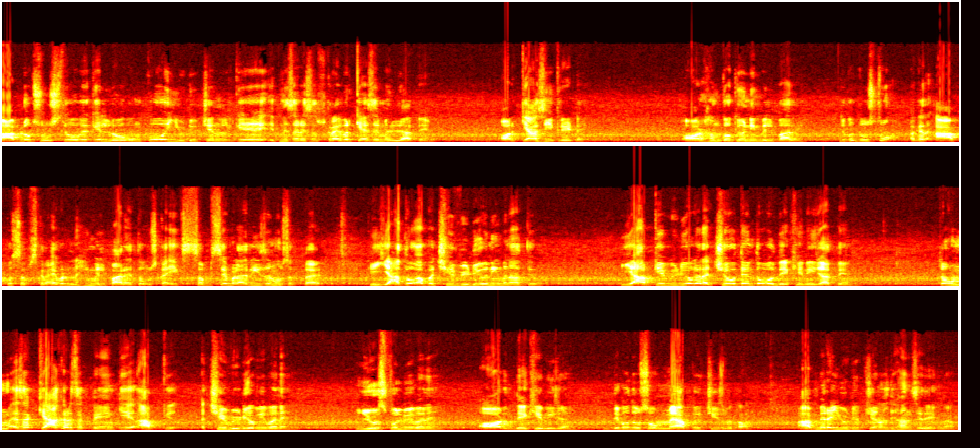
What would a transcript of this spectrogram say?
आप लोग सोचते होंगे कि लोगों को यूट्यूब चैनल के इतने सारे सब्सक्राइबर कैसे मिल जाते हैं? और क्या सीक्रेट है? और हमको क्यों नहीं मिल पा रहे? देखो दोस्तों, अगर आपको सब्सक्राइबर नहीं मिल पा रहे तो उसका एक सबसे बड़ा रीज़न हो सकता है कि या तो आप अच्छी वीडियो नहीं बनाते हो, या आपके वीडियो अगर अच्छे होते हैं तो वो देखे नहीं जाते हैं। तो हम ऐसा क्या कर सकते हैं कि आपके अच्छे वीडियो भी बने यूज़फुल भी बने और देखे भी जाएँ। देखो दोस्तों, मैं आपको एक चीज़ बताऊँ। आप मेरा यूट्यूब चैनल ध्यान से देखना।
